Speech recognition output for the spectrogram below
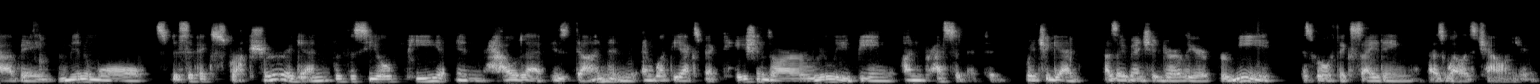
having minimal specific structure again with the COP and how that is done and, and what the expectations are really being unprecedented, which again, as I mentioned earlier, for me is both exciting as well as challenging.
